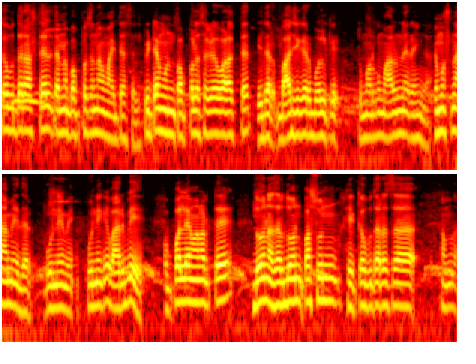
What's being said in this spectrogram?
कबूतर असतील त्यांना पप्पाचं नाव माहिती असेल. पिट्या म्हणून पप्पाला सगळे ओळखतात. इधर बाजीगर बोल के तुम्हाला को मालूम नाही रहेगा. फेमस नाम आहे इधर पुणे मे. पुणे के बारबी आहे. पप्पाला मला वाटते दोन हजार दोन पासून हे कबुतराचा समजा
